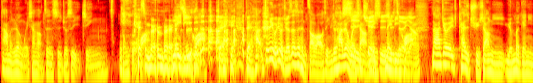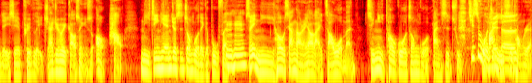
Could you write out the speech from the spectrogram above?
他们认为香港正式就是已经 中国化、内地化，对对，他就因为我觉得这是很糟糕的事情，就是他认为像内内地化，那他就会开始取消你原本给你的一些 privilege，他就会告诉你说，哦，好，你今天就是中国的一个部分，所以你以后香港人要来找我们。请你透过中国办事处。其实我觉得，是同仁。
